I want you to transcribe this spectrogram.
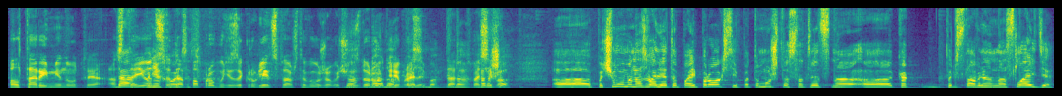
полторы минуты остается. Да, попробуйте закруглиться, потому что вы уже очень да, здорово да, перебрали. Да, спасибо. Да, да, спасибо. Хорошо. А, почему мы назвали это PyProxy? Потому что, соответственно, а, как представлено на слайде,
